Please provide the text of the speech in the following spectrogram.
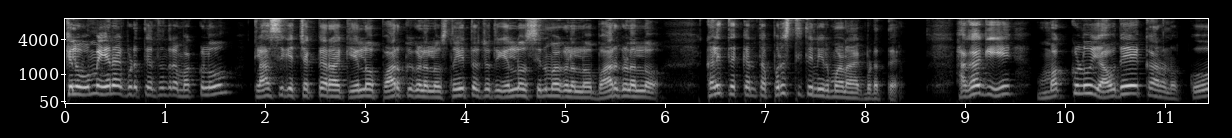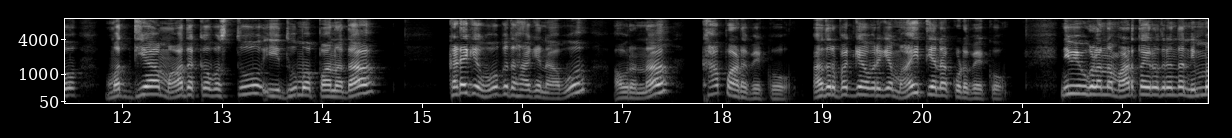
ಕೆಲವೊಮ್ಮೆ ಏನಾಗ್ಬಿಡುತ್ತೆ ಅಂತಂದರೆ ಮಕ್ಕಳು ಕ್ಲಾಸಿಗೆ ಚಕ್ಕರ್ ಹಾಕಿ ಎಲ್ಲೋ ಪಾರ್ಕ್ಗಳಲ್ಲೋ, ಸ್ನೇಹಿತರ ಜೊತೆ ಎಲ್ಲೋ ಸಿನಿಮಾಗಳಲ್ಲೋ, ಬಾರ್ಗಳಲ್ಲೋ ಕಳಿತಕ್ಕಂಥ ಪರಿಸ್ಥಿತಿ ನಿರ್ಮಾಣ ಆಗಿಬಿಡುತ್ತೆ. ಹಾಗಾಗಿ ಮಕ್ಕಳು ಯಾವುದೇ ಕಾರಣಕ್ಕೂ ಮದ್ಯ, ಮಾದಕ ವಸ್ತು ಈ ಧೂಮಪಾನದ ಕಡೆಗೆ ಹೋಗದ ಹಾಗೆ ನಾವು ಅವರನ್ನು ಕಾಪಾಡಬೇಕು. ಅದರ ಬಗ್ಗೆ ಅವರಿಗೆ ಮಾಹಿತಿಯನ್ನು ಕೊಡಬೇಕು. ನೀವು ಇವುಗಳನ್ನು ಮಾಡ್ತಾ ಇರೋದ್ರಿಂದ ನಿಮ್ಮ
